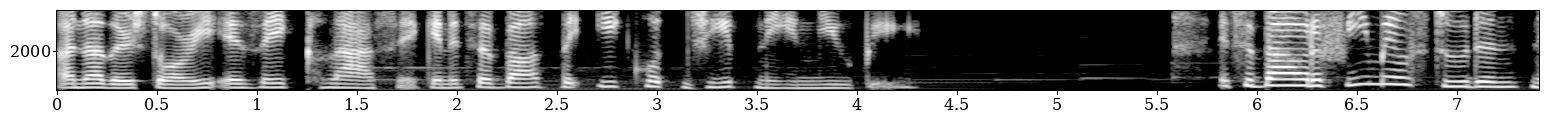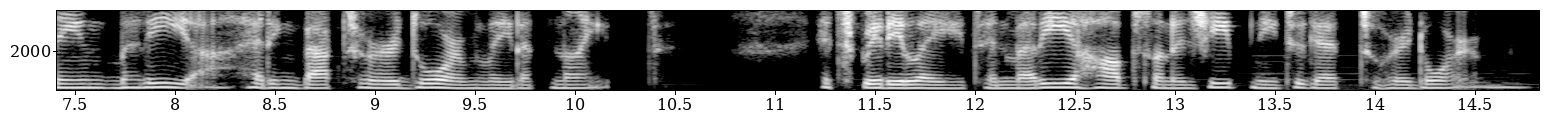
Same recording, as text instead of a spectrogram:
Another story is a classic and it's about the Ikot jeepney in UP. It's about a female student named Maria heading back to her dorm late at night. It's pretty late and Maria hops on a jeepney to get to her dorm.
